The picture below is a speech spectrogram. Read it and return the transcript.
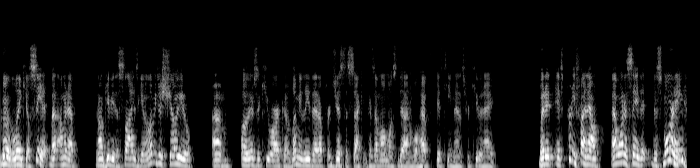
go to the link, you'll see it, but I'm gonna, and I'll give you the slides again. Let me just show you, um, oh, there's a QR code. Let me leave that up for just a second because I'm almost done. We'll have 15 minutes for Q&A. But it, it's pretty fun. Now, I want to say that this morning,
